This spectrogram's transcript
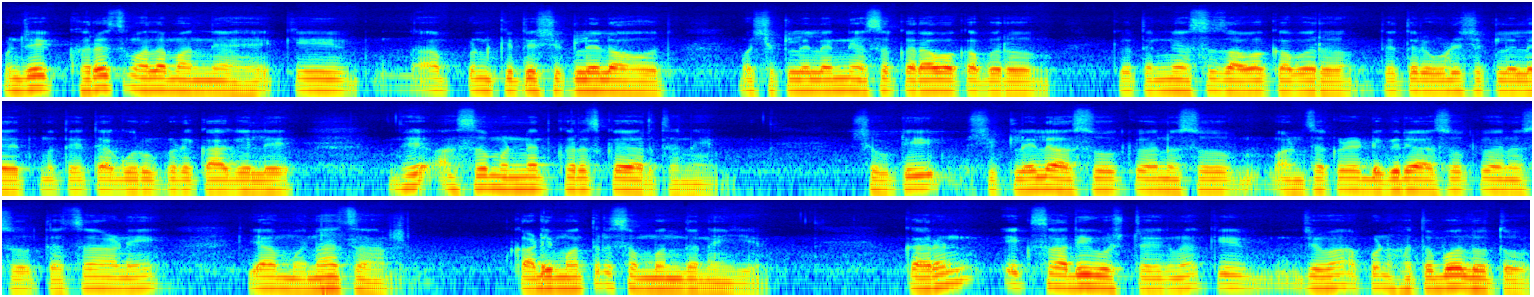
म्हणजे खरंच मला मान्य आहे की आपण किती शिकलेलो आहोत मग शिकलेल्यांनी असं करावं का बरं? किंवा त्यांनी असं जावं का बरं? ते तर एवढे शिकलेले आहेत मग ते त्या गुरुकडे का गेले? हे असं म्हणण्यात खरंच काही अर्थ नाही. शेवटी शिकलेलं असो किंवा नसो माणसाकडे डिग्री असो किंवा नसो त्याचा आणि या मनाचा काडीमात्र संबंध नाही आहे कारण एक साधी गोष्ट आहे ना की जेव्हा आपण हतबल होतो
